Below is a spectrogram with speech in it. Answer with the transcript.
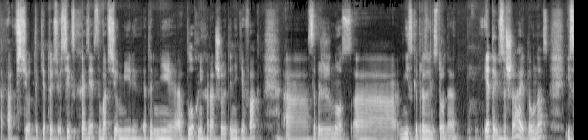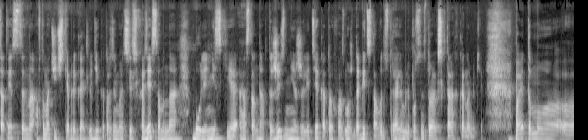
А все-таки, то есть сельское хозяйство во всем мире, это не плохо, не хорошо, это некий факт, а, сопряжено с а, низкой производительностью труда. Это и в США, это у нас. И, соответственно, автоматически обрекает людей, которые занимаются сельским хозяйством, на более низкие стандарты жизни, нежели те, которых возможно добиться там, в индустриальном или постиндустриальных секторах экономики. Поэтому э,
